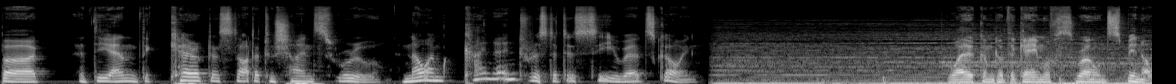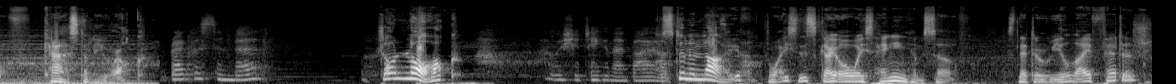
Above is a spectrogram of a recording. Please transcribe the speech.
But at the end the characters started to shine through. Now I'm kinda interested to see where it's going. Welcome to the Game of Thrones spin-off, Casterly Rock. Breakfast in bed? John Locke? I wish you'd taken that buyout. Still alive? Why is this guy always hanging himself? Is that a real life fetish?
